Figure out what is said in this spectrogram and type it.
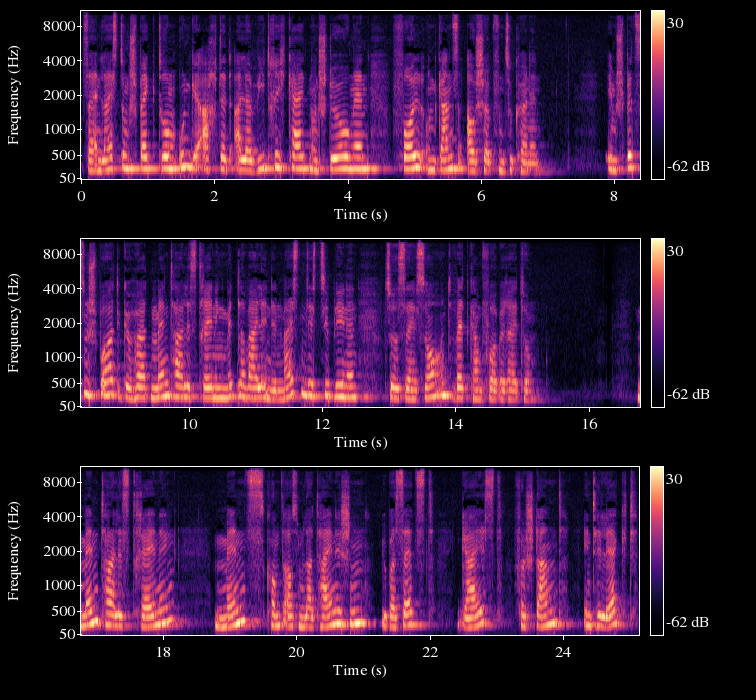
sein Leistungsspektrum ungeachtet aller Widrigkeiten und Störungen voll und ganz ausschöpfen zu können. Im Spitzensport gehört mentales Training mittlerweile in den meisten Disziplinen zur Saison- und Wettkampfvorbereitung. Mentales Training, mens kommt aus dem Lateinischen, übersetzt Geist, Verstand, Intellekt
